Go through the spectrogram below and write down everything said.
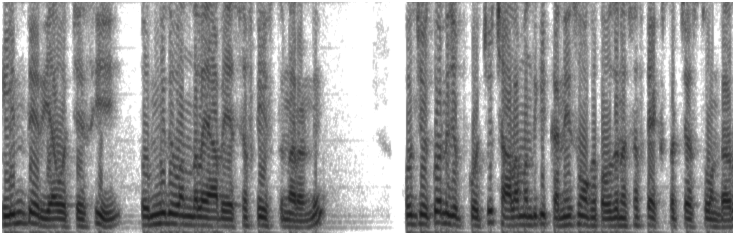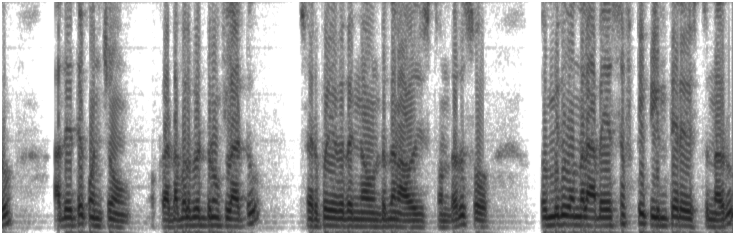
క్లింత్ ఏరియా వచ్చేసి తొమ్మిది వందల యాభై ఎస్ఎఫ్టీ ఇస్తున్నారండి. కొంచెం ఎక్కువనే చెప్పుకోవచ్చు. చాలా మందికి కనీసం ఒక థౌసండ్ ఎస్ఎఫ్టీ ఎక్స్పెక్ట్ చేస్తూ ఉంటారు. అదైతే కొంచెం ఒక డబుల్ బెడ్రూమ్ ఫ్లాట్ సరిపోయే విధంగా ఉంటుందని ఆలోచిస్తుంటారు సో తొమ్మిది వందల యాభై ఎస్ఎఫ్టీ ప్లింత్ ఇస్తున్నారు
